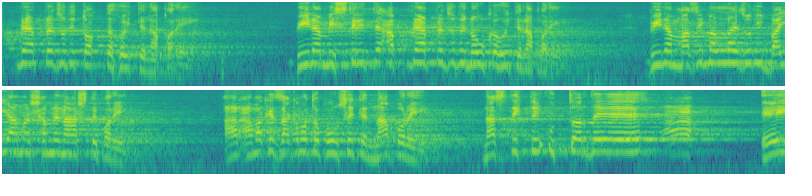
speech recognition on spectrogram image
আপনি আপনি যদি তক্তা হইতে না পারে, বিনা মিস্ত্রিতে আপনি আপনি যদি নৌকা হইতে না পারে, বিনা মাঝিমাল্লায় যদি বাইয়া আমার সামনে না আসতে পারে, আর আমাকে জায়গা মতো পৌঁছাইতে না পারে নাস্তিক তুই উত্তর দে। এই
